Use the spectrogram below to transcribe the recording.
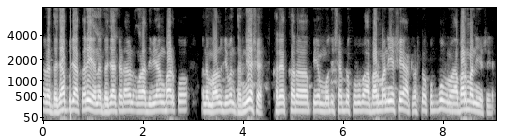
અને ધજા પૂજા કરી અને ધજા ચડાવેલ અમારા દિવ્યાંગ બાળકો અને મારું જીવન ધન્ય છે. ખરેખર, પીએમ મોદી સાહેબનો ખૂબ આભાર માનીએ છીએ. આ ટ્રસ્ટનો ખૂબ ખૂબ આભાર માનીએ છીએ.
